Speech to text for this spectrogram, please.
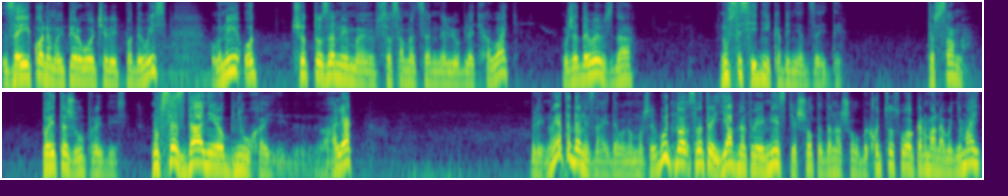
За іконами в першу чергу подивись. Вони от що-то за ними все саме ценне люблять ховати. Уже дивився, да? Ну, в сусідній кабінет зайди. Те ж саме. По етажу пройдись. Ну, все здання обнюхай. Галяк. Блін, ну я тоді не знаю, де воно може бути. Ну, смотри, я б на твоєму місці що тоді знайшов би? Хоч з свого кармана винімай,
